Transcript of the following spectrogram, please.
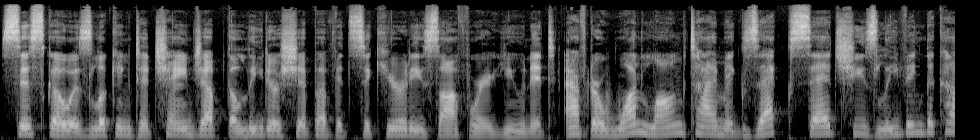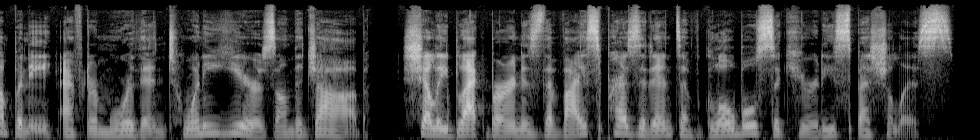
Cisco is looking to change up the leadership of its security software unit after one longtime exec said she's leaving the company after more than 20 years on the job. Shelley Blackburn is the vice president of global security specialists.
